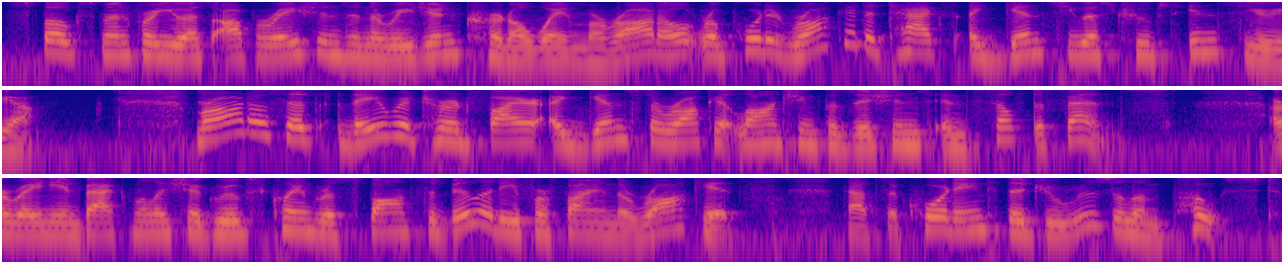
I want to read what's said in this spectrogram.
Spokesman for U.S. operations in the region, Colonel Wayne Marotto, reported rocket attacks against U.S. troops in Syria. Marotto says they returned fire against the rocket launching positions in self defense. Iranian backed militia groups claimed responsibility for firing the rockets. That's according to the Jerusalem Post.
